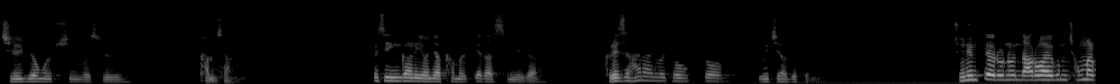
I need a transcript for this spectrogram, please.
질병을 주신 것을 감사합니다. 그래서 인간의 연약함을 깨닫습니다. 그래서 하나님을 더욱더 의지하게 됩니다. 주님 때로는 나로 하여금 정말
